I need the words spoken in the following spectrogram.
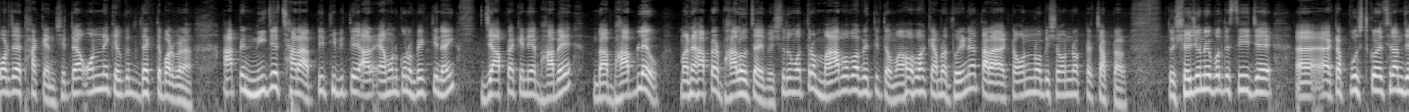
পর্যায়ে থাকেন, সেটা অন্য কেউ কিন্তু দেখতে পারবে না। আপনি নিজে ছাড়া পৃথিবীতে আর এমন কোনো ব্যক্তি নাই যে আপনাকে নিয়ে ভাবে বা ভাবলেও মানে আপনার ভালো চাইবে। শুধুমাত্র মা বাবা ব্যতীত মা বাবাকে আমরা ধরি না, তারা একটা অন্য বিষয়, অন্য একটা চ্যাপ্টার তো সেই জন্যই বলতেছি যে একটা পোস্ট করেছিলাম, যে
